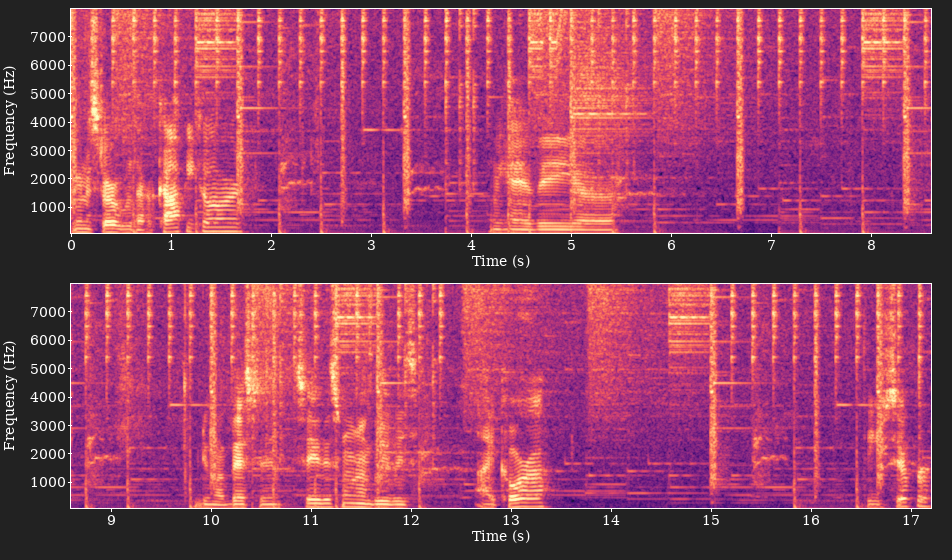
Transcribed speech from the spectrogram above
We're going to start with our copy card. We have a... Uh, do my best to say this one. I believe it's Ikora. The Usurper.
